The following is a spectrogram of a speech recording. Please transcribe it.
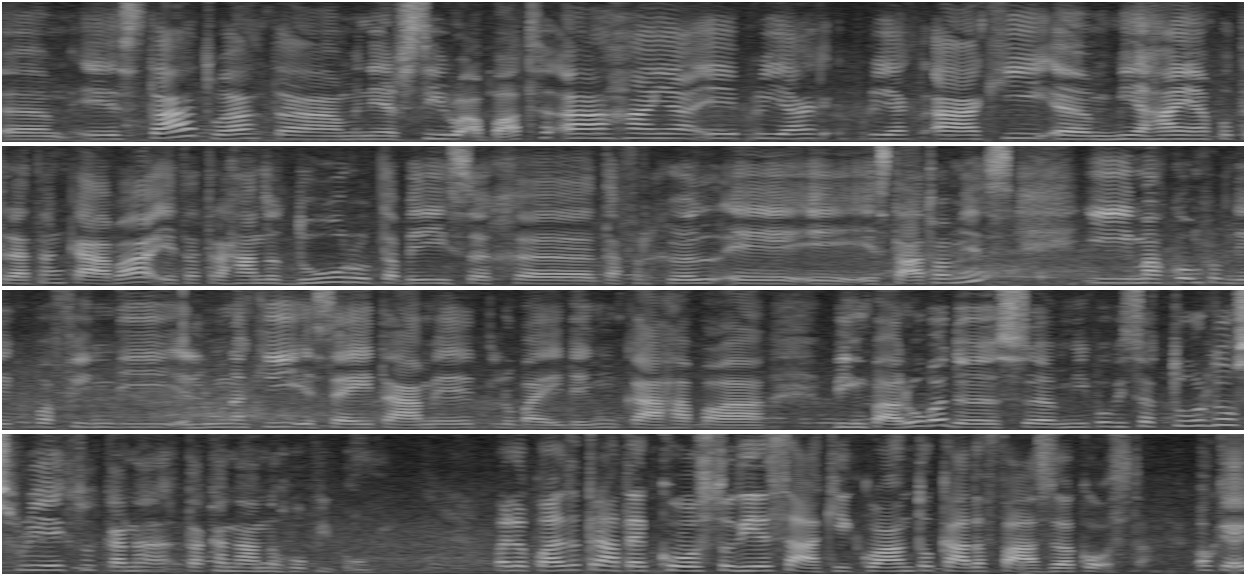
Um, e estátua da meneer Ciro Abad a hanha e project aqui um, minha hanha portret acaba e está trabalhando duro está bezig uh, tá vergul e, e, estátua mes e ma compreende que para fim de luna aqui e sei também lubai de um carro para bem para Aruba dus uh, mi povisa todos os projetos tá canando hopi bom. Olha, qual trata é custo de aqui, quanto cada fase custa? Ok,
